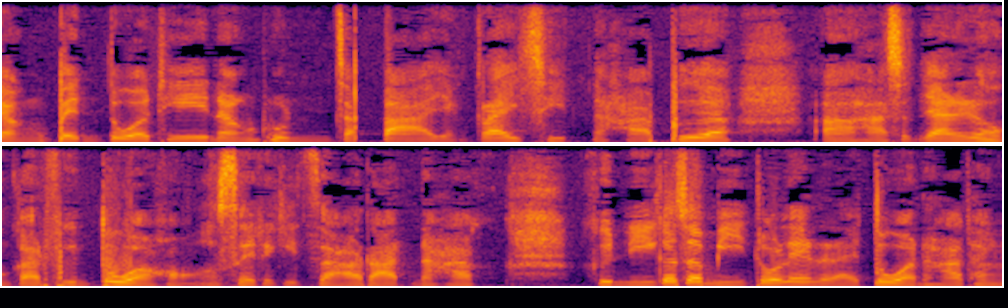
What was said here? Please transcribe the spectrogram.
ยังเป็นตัวที่นักทุนจับตาอย่างใกล้ชิดนะคะ เพื่ออหาสัญญาณในเรื่องของการฟื้นตัวของเศรษฐกิจสหรัฐนะคะ คืนนี้ก็จะมีตัวเลขหลาย ๆ ตัวนะคะ ทั้ง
